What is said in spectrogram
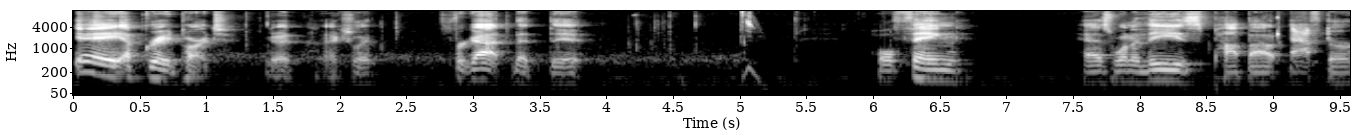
Yay, upgrade part. Good. Actually, forgot that the whole thing has one of these pop out after.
